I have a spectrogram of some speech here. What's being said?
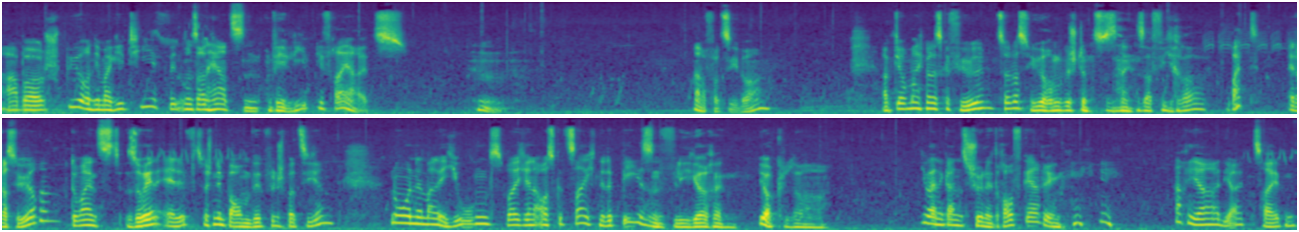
Aber spüren die Magie tief in unseren Herzen und wir lieben die Freiheit. Hm. Nachvollziehbar. Habt ihr auch manchmal das Gefühl, zu etwas Höherem bestimmt zu sein, Saphira? What? Etwas Höherem? Du meinst, so wie ein Elf zwischen den Baumwipfeln spazieren? Nun, in meiner Jugend war ich eine ausgezeichnete Besenfliegerin. Ja, klar. Ich war eine ganz schöne Draufgärin. Ach ja, die alten Zeiten.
